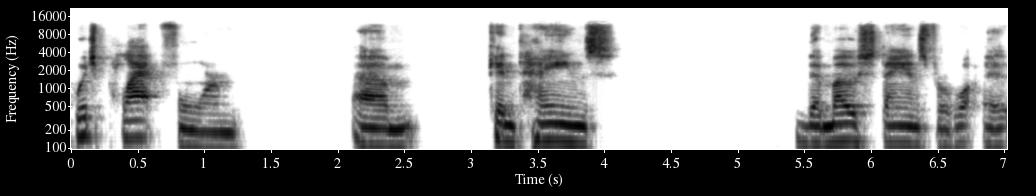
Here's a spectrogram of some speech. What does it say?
which platform um, contains the most stands for what uh,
